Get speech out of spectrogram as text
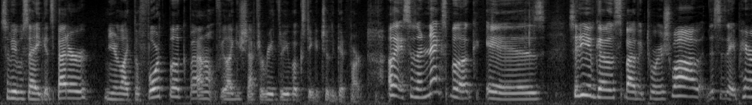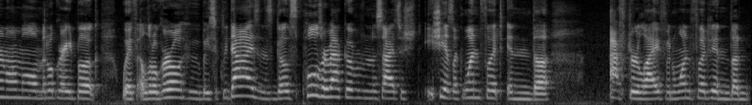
Some people say it gets better near like the fourth book, but I don't feel like you should have to read three books to get to the good part. Okay, so the next book is City of Ghosts by Victoria Schwab. This is a paranormal middle grade book with a little girl who basically dies and this ghost pulls her back over from the side so she, she has like one foot in the afterlife and one foot in the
